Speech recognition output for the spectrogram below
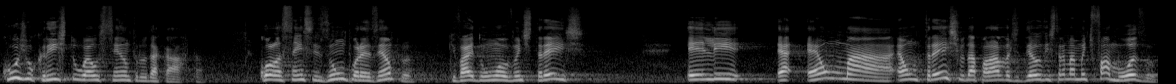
cujo Cristo é o centro da carta. Colossenses 1, por exemplo, que vai do 1 ao 23, ele é, é, uma, é um trecho da palavra de Deus extremamente famoso.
